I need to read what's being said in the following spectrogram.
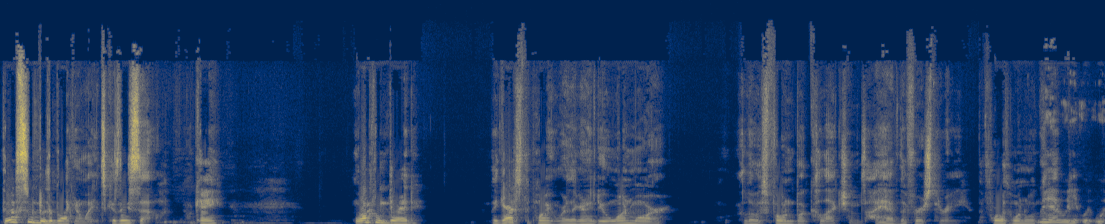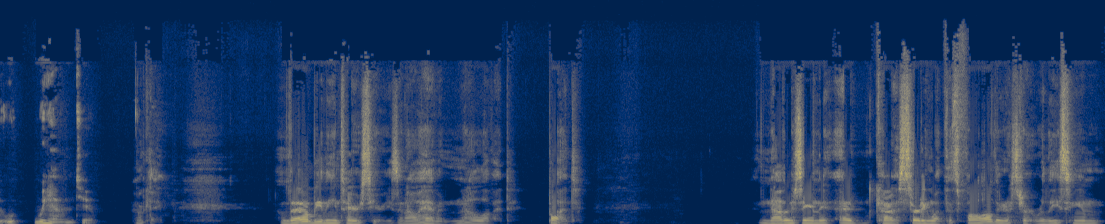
They'll still do the black and whites because they sell. Okay, Walking Dead, they got to the point where they're going to do one more of those phone book collections. I have the first three. The fourth one will Yeah, collect. we, we, we, we have them too. Okay. That'll be the entire series, and I'll have it, and I'll love it. But now they're saying that uh, starting what this fall, they're going to start releasing them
